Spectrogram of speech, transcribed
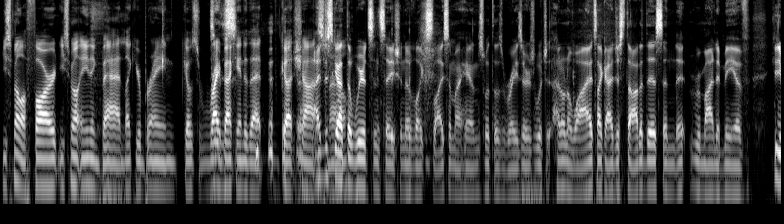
you smell a fart, you smell anything bad, like your brain goes right back into that gut shot. I just smell. got the weird sensation of like slicing my hands with those razors, which I don't know why. It's like I just thought of this and it reminded me of because you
